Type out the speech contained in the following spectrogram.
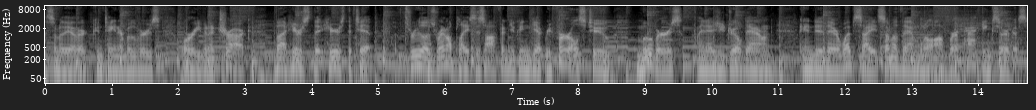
some of the other container movers or even a truck. But here's the here's the tip. Through those rental places often you can get referrals to movers. And as you drill down into their website some of them will offer a packing service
